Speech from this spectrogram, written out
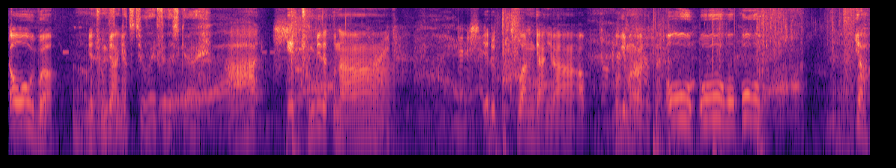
어우 뭐야? 얘 좀비 아니야? too late for this guy. 아, 얘 좀비 됐구나. 얘를 구하는 게 아니라 아, 무기 망가졌대. 오우 오우 오우 오우. 야,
